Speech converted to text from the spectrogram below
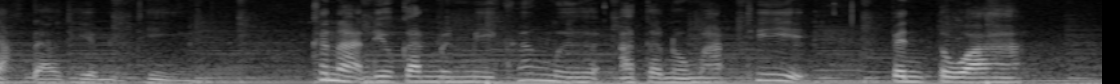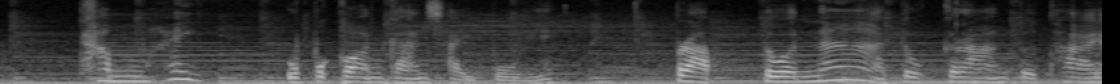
จากดาวเทียมอีกทีขณะเดียวกันมันมีเครื่องมืออัตโนมัติที่เป็นตัวทำให้อุปกรณ์การใส่ปุ๋ย ปรับตัวหน้าตัวกลางตัวท้าย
